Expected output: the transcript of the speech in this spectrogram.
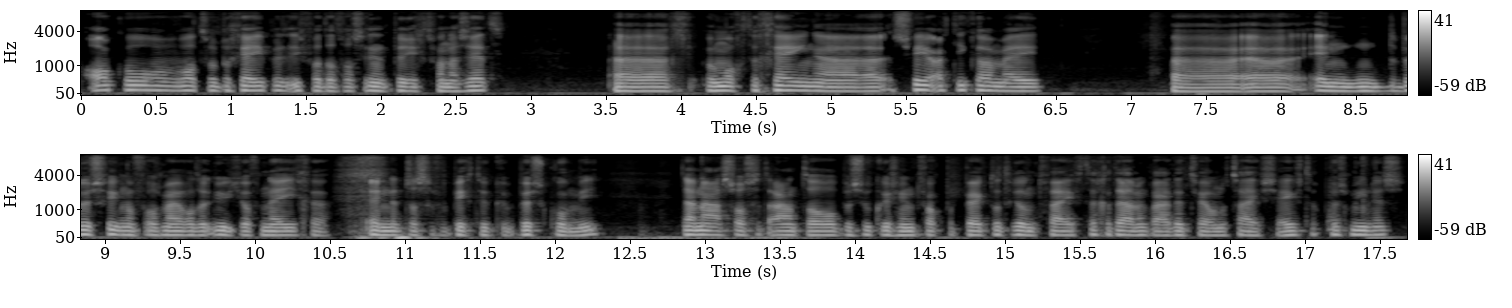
alcohol, wat we begrepen. In ieder geval, dat was in het bericht van AZ. We mochten geen eh, sfeerartikelen mee. Eh, eh, en de bus ging er volgens mij rond een uurtje of negen. En het was een verplichte buscombi. Daarnaast was het aantal bezoekers in het vak beperkt tot 350. Uiteindelijk waren er 275 plus minus.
